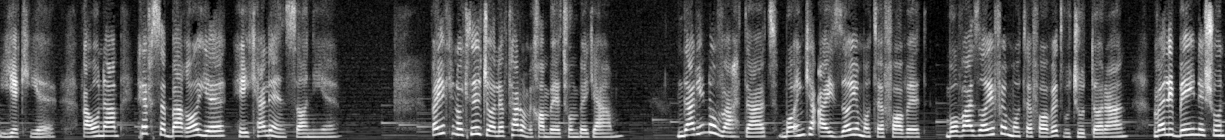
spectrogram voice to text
یکیه و اونم حفظ بقای هیکل انسانیه. و یک نکته جالبتر رو می‌خوام بهتون بگم. در این نوع وحدت با اینکه اجزای متفاوت با وظایف متفاوت وجود دارند ولی بینشون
